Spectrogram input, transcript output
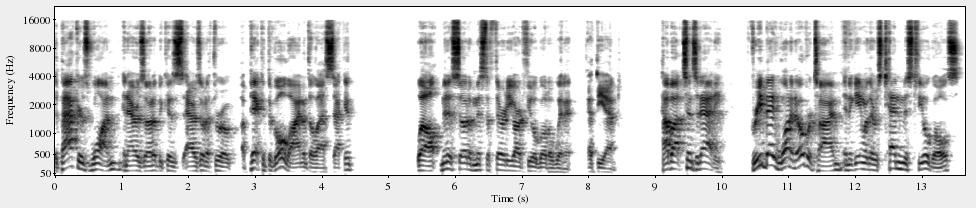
The Packers won in Arizona because Arizona threw a, pick at the goal line at the last second. Well, Minnesota missed a 30 yard field goal to win it at the end. How about Cincinnati? Green Bay won in overtime in a game where there was 10 missed field goals.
